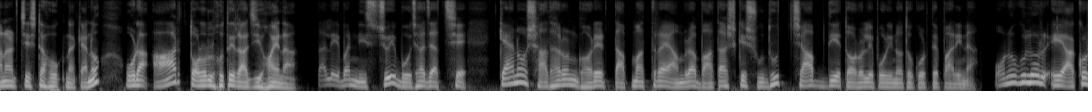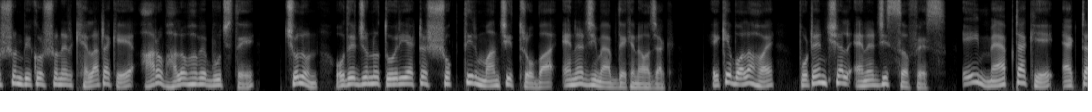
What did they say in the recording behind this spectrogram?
আনার চেষ্টা হোক না কেন, ওরা আর তরল হতে রাজি হয় না। তাহলে এবার নিশ্চয়ই বোঝা যাচ্ছে, কেন সাধারণ ঘরের তাপমাত্রায় আমরা বাতাসকে শুধু চাপ দিয়ে তরলে পরিণত করতে পারি না। অণুগুলোর এই আকর্ষণ বিকর্ষণের খেলাটাকে আরও ভালোভাবে বুঝতে চলুন, ওদের জন্য তৈরি একটা শক্তির মানচিত্র বা এনার্জি ম্যাপ দেখে নেওয়া যাক। একে বলা হয় পোটেনশিয়াল এনার্জি সার্ফেস এই ম্যাপটাকে একটা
